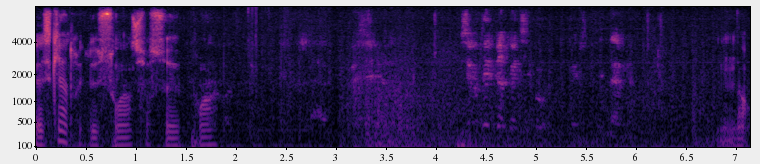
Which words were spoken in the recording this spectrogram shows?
Est-ce qu'il y a un truc de soin sur ce point? Non.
